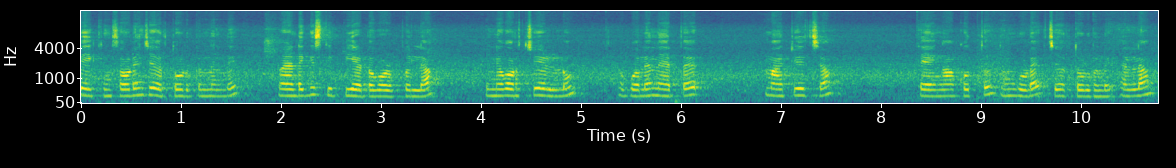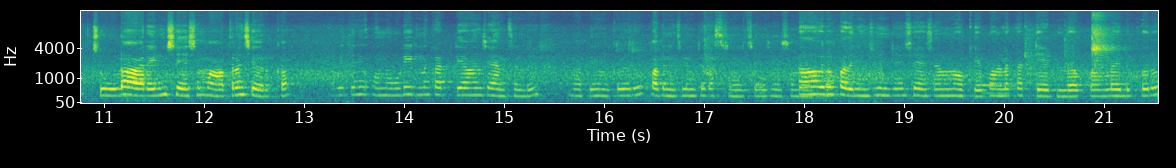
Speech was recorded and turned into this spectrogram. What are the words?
ബേക്കിംഗ് സോഡയും ചേർത്ത് കൊടുക്കുന്നുണ്ട്. വേണ്ടെങ്കിൽ സ്കിപ്പ് ചെയ്യാട്ടോ കുഴപ്പമില്ല. പിന്നെ കുറച്ച് എള്ളും അതുപോലെ നേരത്തെ മാറ്റി വെച്ച തേങ്ങാക്കൊത്തും കൂടെ ചേർത്ത് കൊടുക്കുന്നുണ്ട്. എല്ലാം ചൂടാറിയതിന് ശേഷം മാത്രം ചേർക്കുക. അപ്പോൾ ഇത് ഒന്നുകൂടി ഇരുന്ന് കട്ടിയാവാൻ ചാൻസ് ഉണ്ട്. അപ്പോൾ നമുക്കൊരു പതിനഞ്ച് മിനിറ്റ് റെസ്റ്റ് വെച്ചതിന് ശേഷം ആ ഒരു പതിനഞ്ച് മിനിറ്റിന് ശേഷം നോക്കിയപ്പോൾ നല്ല കട്ടിയായിട്ടുണ്ട് അപ്പോൾ നമ്മൾ അതിലേക്കൊരു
